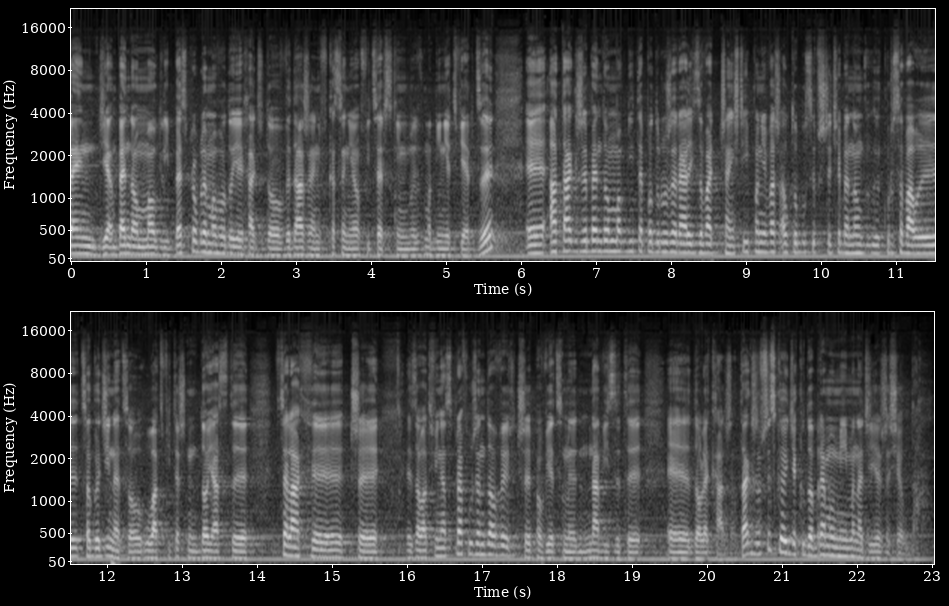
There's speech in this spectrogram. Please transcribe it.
Będzie, będą mogli bezproblemowo dojechać do wydarzeń w kasynie oficerskim w Modlinie Twierdzy, e, a także będą mogli te podróże realizować częściej, ponieważ autobusy w szczycie będą kursowały co godzinę, co ułatwi też dojazd e, w celach czy załatwienia spraw urzędowych, czy powiedzmy na wizyty do lekarza. Także wszystko idzie ku dobremu, miejmy nadzieję, że się uda.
